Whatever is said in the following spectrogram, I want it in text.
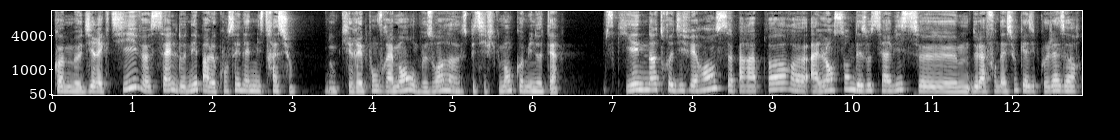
comme directive celle donnée par le conseil d'administration donc qui répond vraiment aux besoins euh, spécifiquement communautaires. Ce qui est notre différence par rapport euh, à l'ensemble des autres services euh, de la Fondation Kazib Kojazor.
